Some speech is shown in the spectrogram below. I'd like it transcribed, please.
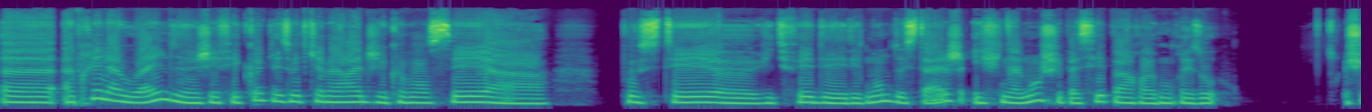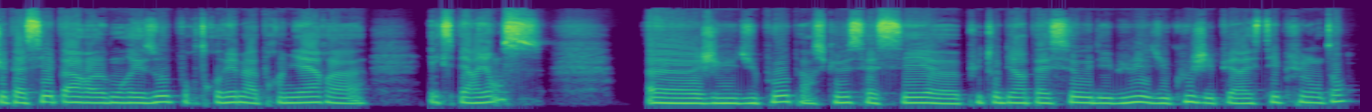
Après la Wild, j'ai fait comme les autres camarades. J'ai commencé à poster vite fait des, des, demandes de stage et finalement, je suis passée par mon réseau je suis passée par euh, mon réseau pour trouver ma première euh, expérience. Euh, j'ai eu du pot parce que ça s'est plutôt bien passé au début et du coup j'ai pu rester plus longtemps.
